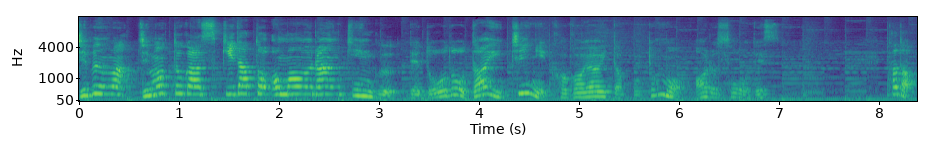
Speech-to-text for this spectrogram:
自分は地元が好きだと思うランキングで堂々第1位に輝いたこともあるそうです。ただ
